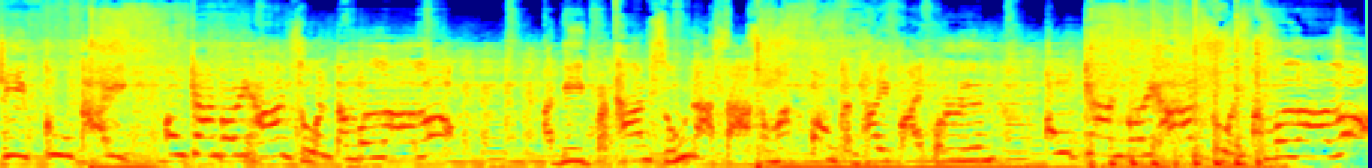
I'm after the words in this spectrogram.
ชีพกู้ภัยองค์การบริหารส่วนตำบลลาโลกอดีตประธานศูนย์อาสาสมัครป้องกันภัยฝ่ายพลเรือนองค์การบริหารส่วนตำบลลาโลก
